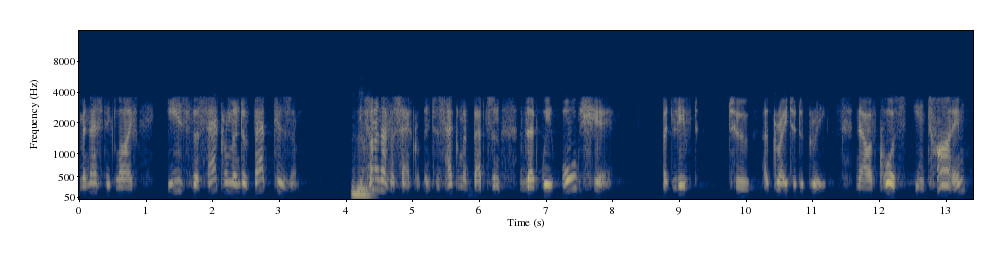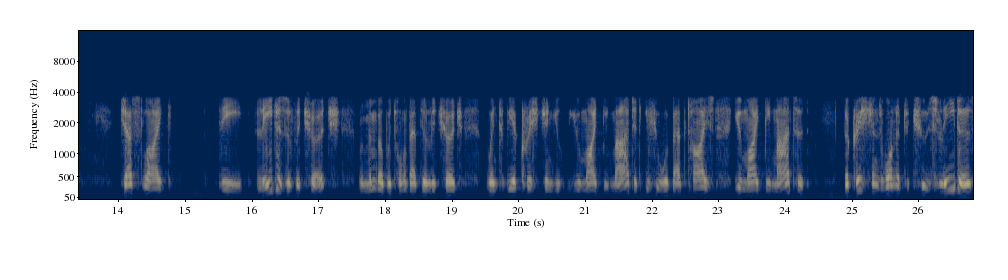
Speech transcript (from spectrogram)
monastic life is the sacrament of baptism. Mm-hmm. It's not another sacrament. It's a sacrament baptism that we all share, but lived to a greater degree. Now, of course, in time, just like the leaders of the church, remember we're talking about the early church, when to be a Christian you, you might be martyred. If you were baptized, you might be martyred. The Christians wanted to choose leaders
